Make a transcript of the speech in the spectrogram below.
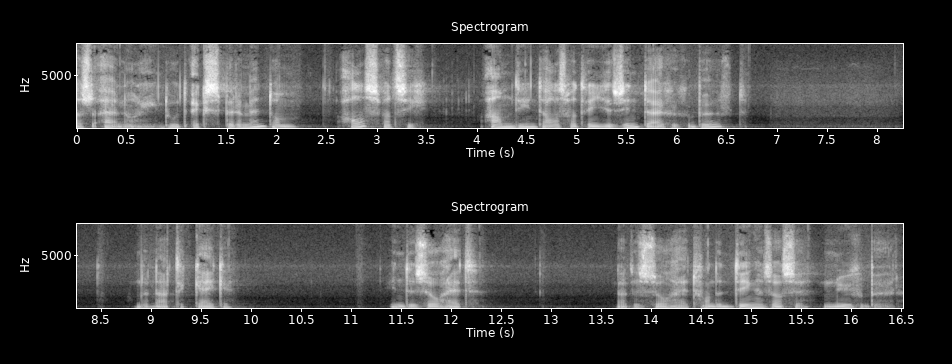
Dat is de uitnodiging. Doe het experiment om alles wat zich aandient, alles wat in je zintuigen gebeurt, om ernaar te kijken in de zoheid, naar de zoheid van de dingen zoals ze nu gebeuren.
